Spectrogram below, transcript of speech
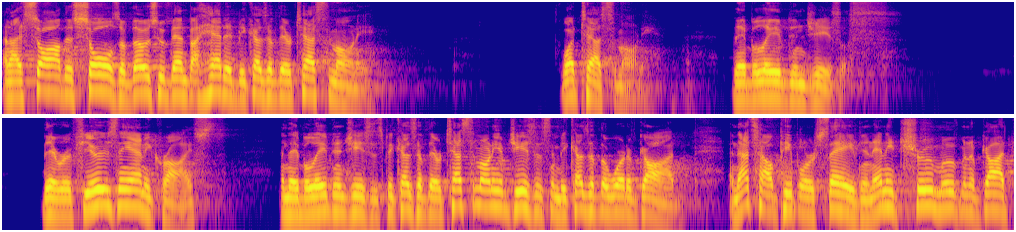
And I saw the souls of those who've been beheaded because of their testimony. What testimony? They believed in Jesus. They refused the Antichrist, and they believed in Jesus because of their testimony of Jesus and because of the Word of God. And that's how people are saved. In any true movement of God,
